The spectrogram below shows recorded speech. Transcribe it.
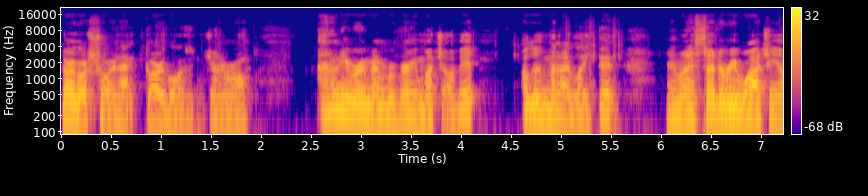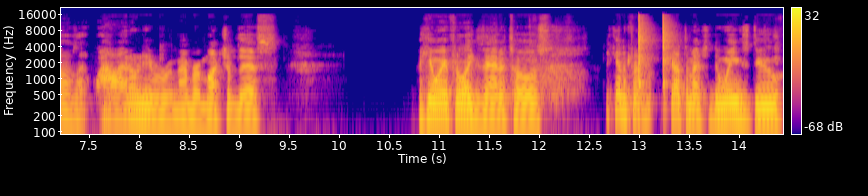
Gargoyles, sure, not gargoyles in general. I don't even remember very much of it, other than that I liked it. And when I started rewatching, I was like, wow, I don't even remember much of this. I can't wait for like Xanatos. I kind of forgot to mention the wings do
